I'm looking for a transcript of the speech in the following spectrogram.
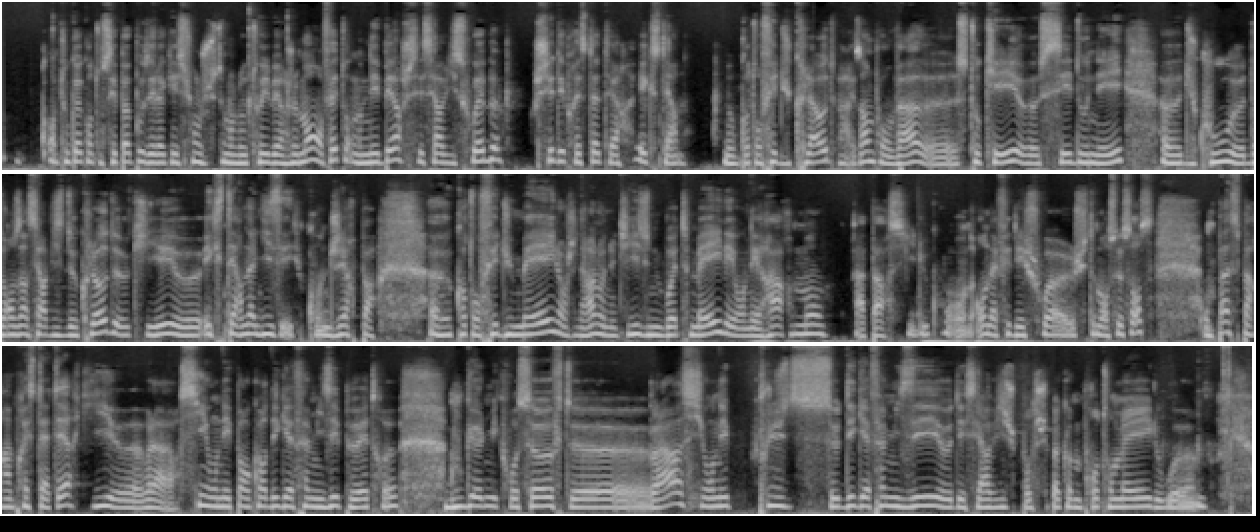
en tout cas quand on s'est pas posé la question justement de l'auto-hébergement, en fait, on héberge ses services web chez des prestataires externes. Donc quand on fait du cloud, par exemple, on va euh, stocker euh, ces données euh, du coup dans un service de cloud qui est externalisé, qu'on ne gère pas. quand on fait du mail, en général, on utilise une boîte mail et on est rarement à part si du coup on, a fait des choix euh, justement en ce sens, on passe par un prestataire qui, euh, voilà, si on n'est pas encore dégafamisé, peut être euh, Google, Microsoft, voilà, si on est plus dégafamiser euh, des services, je pense, je sais pas comme ProtonMail ou euh,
